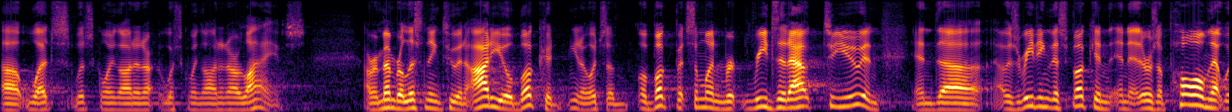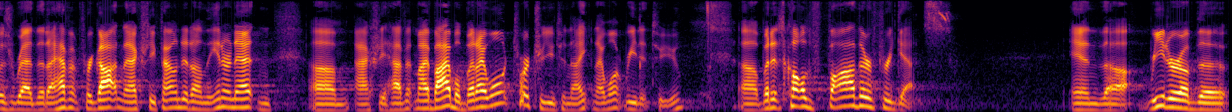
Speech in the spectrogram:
uh, what's, what's, going on in our, what's going on in our lives. I remember listening to an audio book. You know, it's a, a book, but someone re- reads it out to you. And, and uh, I was reading this book, and, and, there was a poem that was read that I haven't forgotten. I actually found it on the internet, and um, I actually have it in my Bible. But I won't torture you tonight, and I won't read it to you. Uh, but it's called Father Forgets. And the reader of the,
